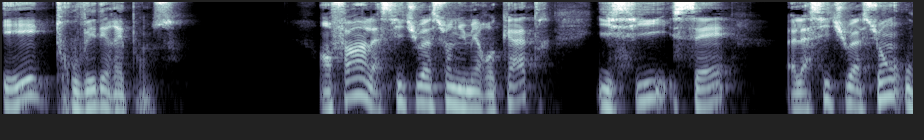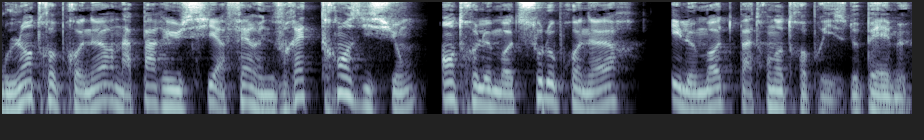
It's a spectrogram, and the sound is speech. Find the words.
et trouver des réponses. Enfin, la situation numéro 4, ici, c'est la situation où l'entrepreneur n'a pas réussi à faire une vraie transition entre le mode solopreneur et le mode patron d'entreprise, de PME.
